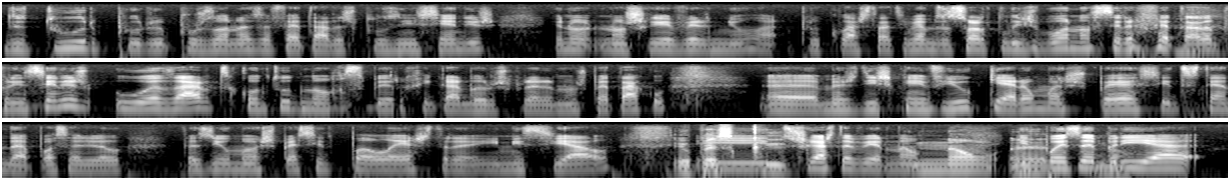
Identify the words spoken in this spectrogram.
de tour por, por zonas afetadas pelos incêndios. Eu não, não cheguei a ver nenhum, porque lá está, tivemos a sorte de Lisboa não ser afetada por incêndios, o azar de, contudo, não receber Ricardo Aruz Pereira num espetáculo, uh, mas diz quem viu que era uma espécie de stand-up, ou seja, ele fazia uma espécie de palestra inicial. Eu penso e que. Tu chegaste a ver, não? Não. E depois uh, abria. Não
